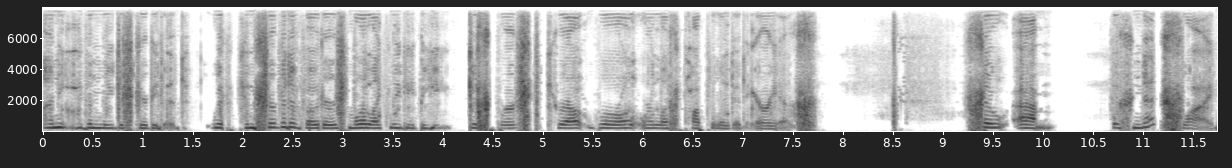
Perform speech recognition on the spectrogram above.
unevenly distributed with conservative voters more likely to be dispersed throughout rural or less populated areas. So um, this next slide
